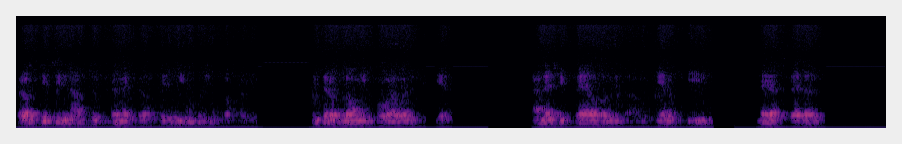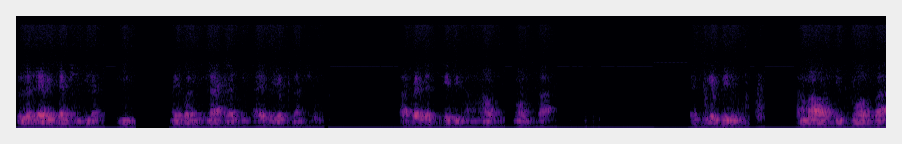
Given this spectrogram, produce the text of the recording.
But I was tipsy enough to prepare myself safely in what she offering, instead of longing for what I wanted to hear. And then she fell on the, on the piano keys, let us feathers, so that every time she hit a key, my body fluttered with her every exertion. Her breath escaping her mouth in small bursts, escaping her hit my.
